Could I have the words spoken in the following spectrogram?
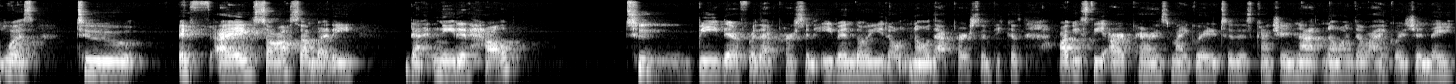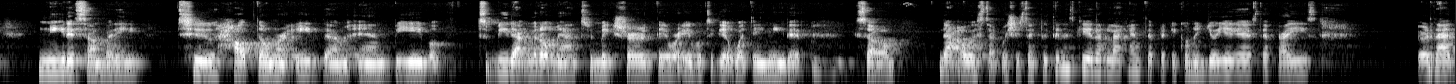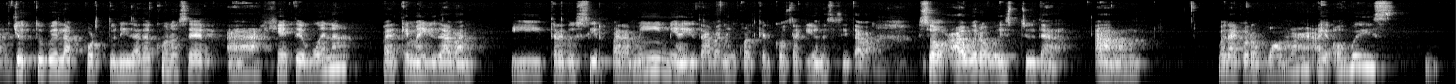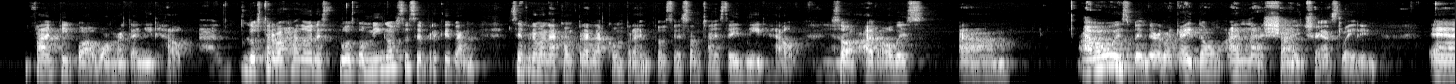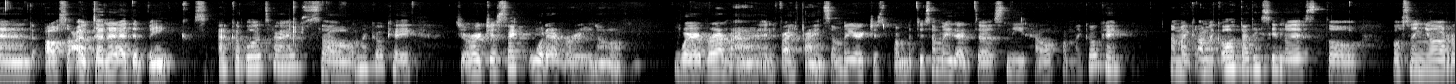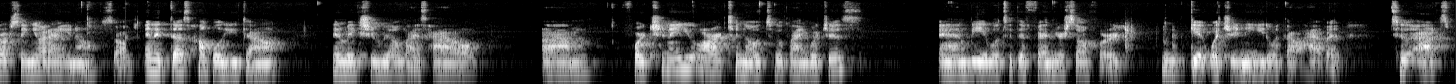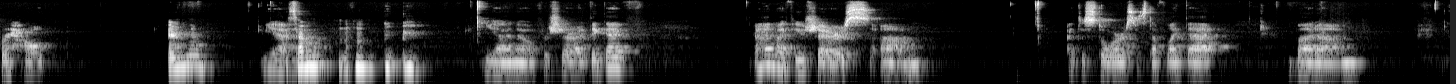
was to, if I saw somebody that needed help, to be there for that person, even though you don't know that person. Because obviously, our parents migrated to this country not knowing the language and they needed somebody to help them or aid them and be able to be that middleman to make sure they were able to get what they needed. Mm-hmm. So that always stuck with. She's like, tú tienes que ayudar a la gente porque cuando yo llegué a este país, ¿verdad? Yo tuve la oportunidad de conocer a gente buena para que me ayudaban y traducir para mí, me ayudaban en cualquier cosa que yo necesitaba. So I would always do that. Um, when I go to Walmart, I always find people at Walmart that need help. Los trabajadores, los domingos siempre que van, siempre van a comprar la compra, entonces sometimes they need help. Yeah. So I've always, um, I've always been there. Like I don't, I'm not shy translating, and also I've done it at the banks a couple of times. So I'm like, okay, or just like whatever, you know, wherever I'm at, and if I find somebody or just bump into somebody that does need help, I'm like, okay. I'm like, I'm like, oh, está diciendo esto, o señor or señora, you know. So, and it does humble you down. It makes you realize how um, fortunate you are to know two languages and be able to defend yourself or get what you need without having to ask for help. And yeah, yeah. some, mhm. Yeah, no, for sure. I think I've I had my few shares um, at the stores and stuff like that, but um,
